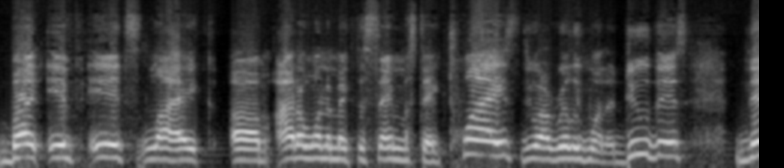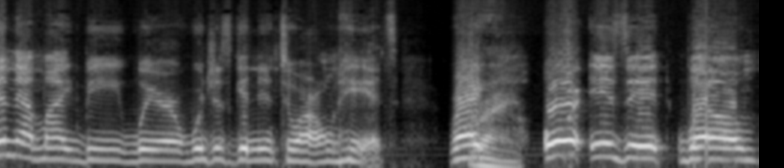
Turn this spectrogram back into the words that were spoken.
But if it's like, um, I don't want to make the same mistake twice. Do I really want to do this? Then that might be where we're just getting into our own heads, right? Right. Or is it well?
